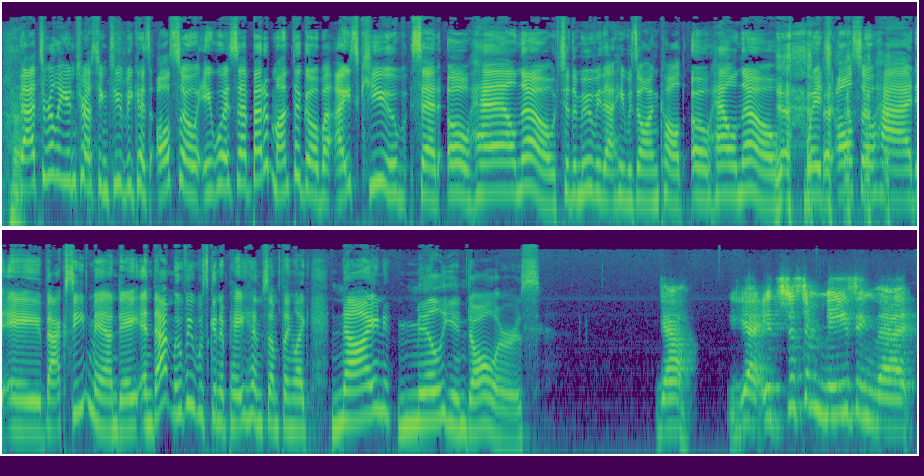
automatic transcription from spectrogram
That's really interesting too because also it was about a month ago, but Ice Cube said, "Oh hell no" to the movie that he was on called "Oh hell no," which also had a vaccine mandate, and that movie was going to pay him something like nine million dollars. Yeah. Yeah. It's just amazing that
